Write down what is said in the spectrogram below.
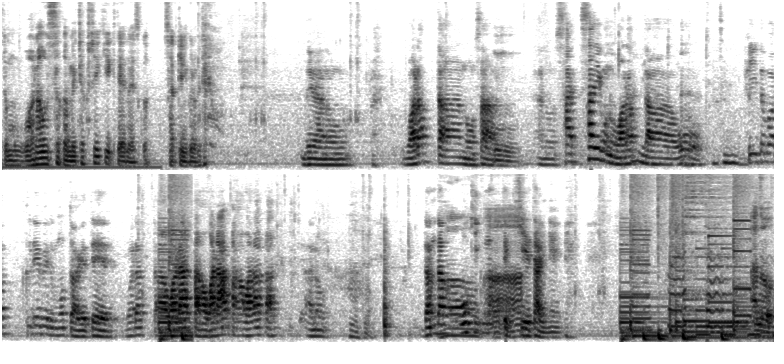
でも笑うさがめちゃくちゃ生きてきたじゃないですか。さっきに比べて。であの笑ったのさ、うん。あのさ最後の笑ったをフィードバックレベルもっと上げて笑った笑った笑った笑ったあのだんだん大きくなって消えたいね。あの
